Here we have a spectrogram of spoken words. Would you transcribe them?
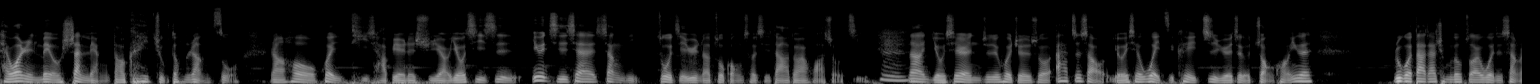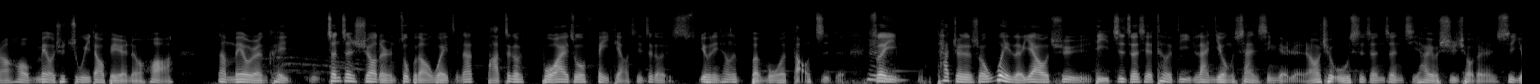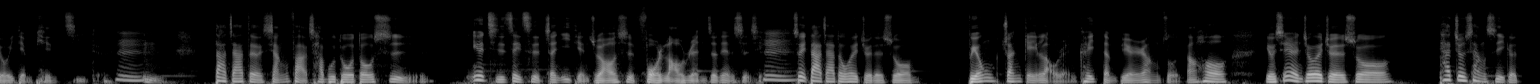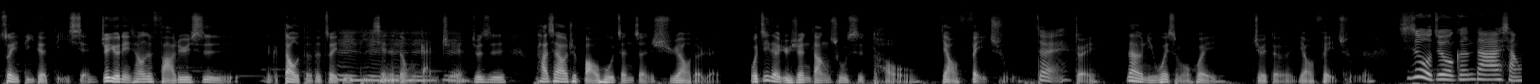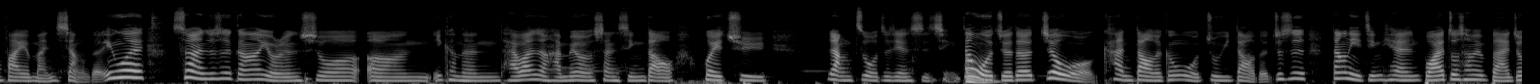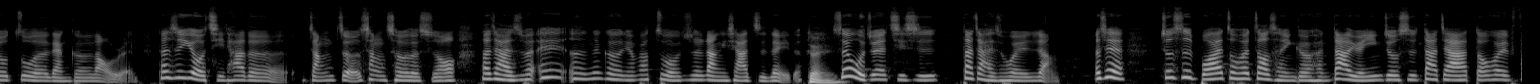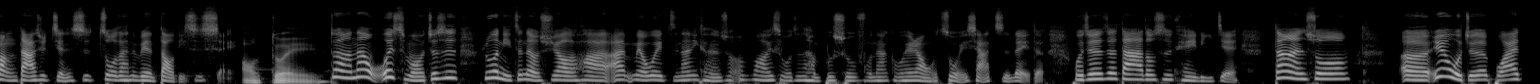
台湾人没有善良到可以主动让座，然后会体察别人的需要。尤其是因为其实现在像你坐捷运啊、坐公车，其实大家都在划手机。嗯。那有些人就是会觉得说，啊，至少有一些位置可以制约这个状况。因为如果大家全部都坐在位置上，然后没有去注意到别人的话。那没有人可以真正需要的人坐不到位置，那把这个博爱座废掉，其实这个有点像是本末倒置的。嗯。所以他觉得说，为了要去抵制这些特地滥用善心的人，然后去无视真正其他有需求的人，是有一点偏激的。嗯嗯，大家的想法差不多都是，因为其实这次的争议点主要是 for 老人这件事情，嗯，所以大家都会觉得说，不用专给老人，可以等别人让座。然后有些人就会觉得说。它就像是一个最低的底线，就有点像是法律是那个道德的最低底线的那种感觉，嗯嗯嗯嗯、就是他是要去保护真正需要的人。我记得宇轩当初是投要废除，对对，那你为什么会觉得要废除呢？其实我觉得我跟大家想法也蛮像的，因为虽然就是刚刚有人说，嗯，你可能台湾人还没有善心到会去。让座这件事情，但我觉得，就我看到的，跟我注意到的，嗯、就是当你今天博爱座上面本来就坐了两个老人，但是又有其他的长者上车的时候，大家还是会，哎、欸，嗯、呃，那个你要不要坐，就是让一下之类的。对，所以我觉得其实大家还是会让，而且。就是不爱做会造成一个很大原因，就是大家都会放大去检视坐在那边的到底是谁。哦，对，对啊，那为什么？就是如果你真的有需要的话，啊，没有位置，那你可能说，哦，不好意思，我真的很不舒服，那可不可以让我坐一下之类的？我觉得这大家都是可以理解。当然说，呃，因为我觉得不爱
